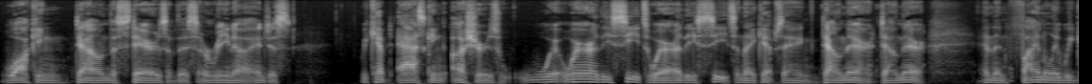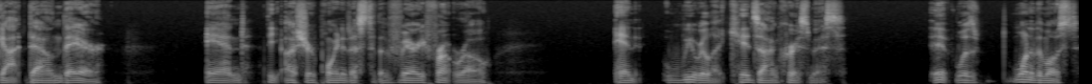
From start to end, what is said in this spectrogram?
walking down the stairs of this arena and just we kept asking ushers where, where, are these seats? Where are these seats? And they kept saying down there down there. And then finally we got down there and the usher pointed us to the very front row. And we were like kids on christmas. It was one of the most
